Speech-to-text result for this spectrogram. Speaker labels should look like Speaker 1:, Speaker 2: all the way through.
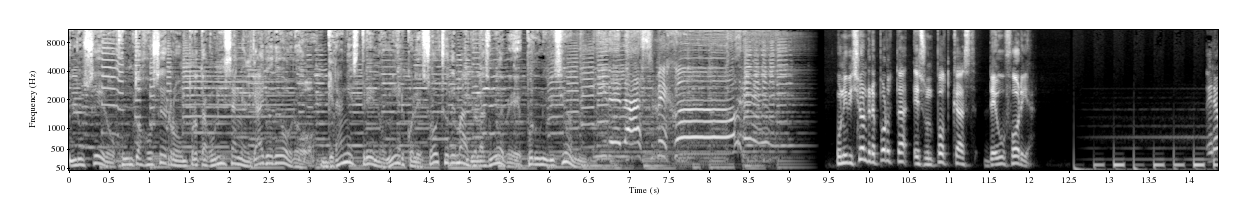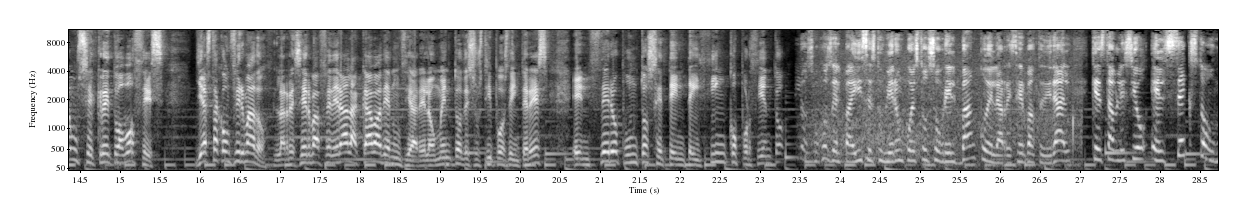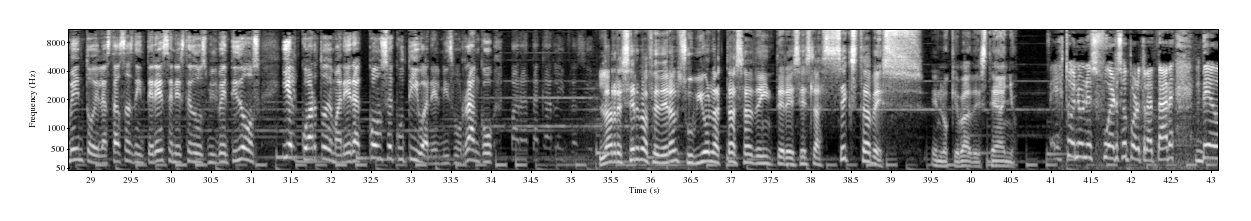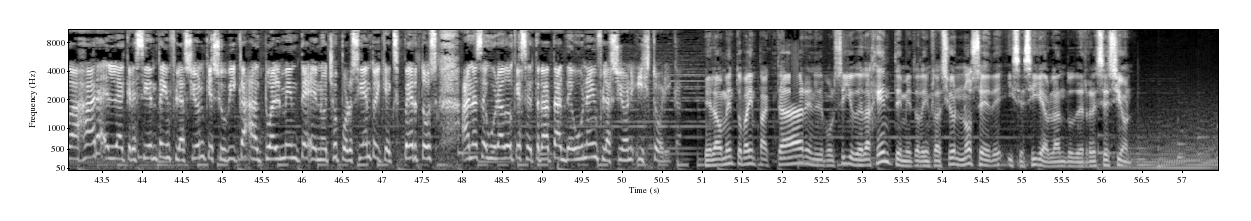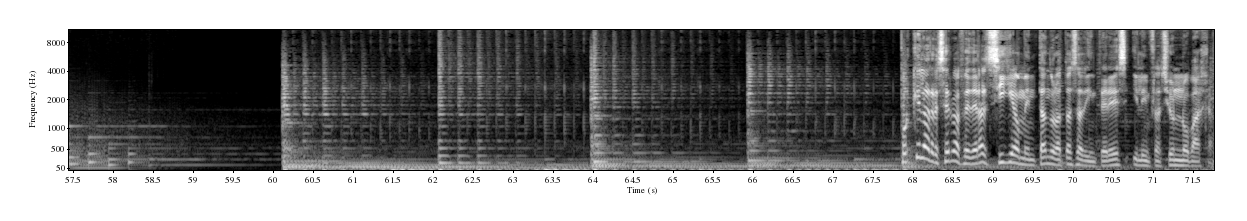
Speaker 1: Lucero junto a José Ron protagonizan El Gallo de Oro. Gran estreno miércoles 8 de mayo a las 9 por Univisión.
Speaker 2: Y de las mejores.
Speaker 3: Univisión Reporta es un podcast de euforia.
Speaker 4: Era un secreto a voces. Ya está confirmado. La Reserva Federal acaba de anunciar el aumento de sus tipos de interés en 0.75%.
Speaker 5: Los ojos del país estuvieron puestos sobre el Banco de la Reserva Federal, que estableció el sexto aumento de las tasas de interés en este 2022 y el cuarto de manera consecutiva en el mismo rango para atacar la inflación.
Speaker 3: La Reserva Federal subió la tasa de interés. Es la sexta vez en lo que va de este año.
Speaker 6: Esto en un esfuerzo por tratar de bajar la creciente inflación que se ubica actualmente en 8% y que expertos han asegurado que se trata de una inflación histórica.
Speaker 3: El aumento va a impactar en el bolsillo de la gente mientras la inflación no cede y se sigue hablando de recesión. Qué la Reserva Federal sigue aumentando la tasa de interés y la inflación no baja?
